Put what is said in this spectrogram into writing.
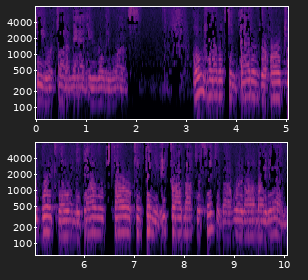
see what kind of man he really was. Old habits and patterns are hard to break, though, and the downward spiral continued. He tried not to think about where it all might end.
